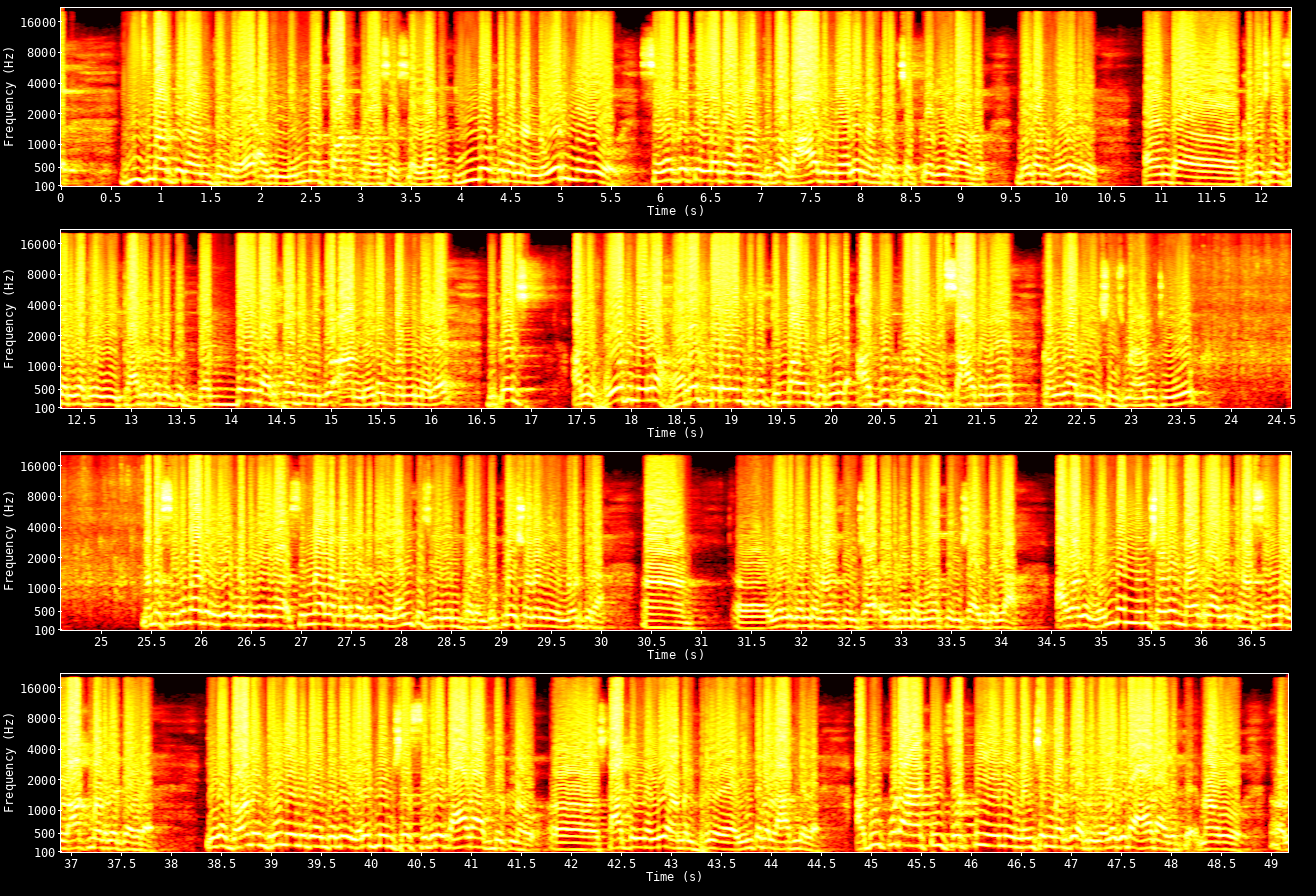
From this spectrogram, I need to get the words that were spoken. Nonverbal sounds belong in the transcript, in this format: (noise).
ಯೂಸ್ ಮಾಡ್ತೀರಾ ಅಂತಂದ್ರೆ ಅದು ನಿಮ್ಮ ಥಾಟ್ ಪ್ರಾಸೆಸ್ ಅಲ್ಲ. ಅದು ಇನ್ನೊಬ್ಬನನ್ನ ನೋಡಿ ನೀವು ಸೆಳೆತಕ್ಕೆ ಒಳಗಾಗುವಂಥದ್ದು ಅದಾದ ಮೇಲೆ ನಂತರ ಚಕ್ರವ್ಯೂಹ ಅದು ಮೇಡಮ್ ಹೇಳಿದ್ರಿ ಅಂಡ್ ಕಮಿಷನರ್ ಸರ್ಗೆ ಅಥವಾ ಈ ಕಾರ್ಯಕ್ರಮಕ್ಕೆ ದೊಡ್ಡ ಒಂದು ಅರ್ಥ ಬಂದಿದ್ದು ಆ ಮೇಡಮ್ ಬಂದ ಮೇಲೆ. ಬಿಕಾಸ್ ಅಲ್ಲಿ ಹೋದ ಮೇಲೆ ಹೊರಗೆ ಬರುವಂಥದ್ದು ತುಂಬಾ ಇಂಪಾರ್ಟೆಂಟ್ ಅದು ಕೂಡ ಒಂದು ಸಾಧನೆ. ಕಂಗ್ರಾಚುಲೇಷನ್ಸ್ ಮ್ಯಾಮ್ ಟು ಯು ನಮ್ಮ ಸಿನಿಮಾದಲ್ಲಿ ನಮಗೆ ಈಗ ಸಿನಿಮಾ ಎಲ್ಲ ಮಾಡಬೇಕಾದ್ರೆ length is very important book ಮೈ ಶೋನಲ್ಲಿ ನೀವು ನೋಡ್ತೀರಾ? ಎರಡು ಗಂಟೆ ನಾಲ್ಕು ನಿಮಿಷ, ಎರಡು ಗಂಟೆ ಮೂವತ್ತು ನಿಮಿಷ ಇದೆಲ್ಲ. ಆವಾಗ ಒಂದೊಂದು ನಿಮಿಷನೂ ಮ್ಯಾಟ್ರ್ ಆಗುತ್ತೆ, ನಾವು ಸಿನಿಮಾ ಲಾಕ್ ಮಾಡ್ಬೇಕಾದ್ರೆ. ಈಗ ಗವರ್ಮೆಂಟ್ ರೂಲ್ ಏನಿದೆ ಅಂತಂದ್ರೆ ಎರಡು ನಿಮಿಷ ಸಿಗರೇಟ್ ಆಡ್ ಆಗ್ಬೇಕು ನಾವು. ಸ್ಟಾರ್ಟಿಂಗ್ ಅಲ್ಲಿ ಆಮೇಲೆ ಇಂಟರ್ವಲ್ ಆದ್ಮೇಲೆ. ಅದು ಕೂಡ ಆ ಟೂ ಫೋರ್ಟಿ ಏನು ಮೆನ್ಷನ್ ಮಾಡ್ತೀವಿ, ಅದ್ರ ಒಳಗಡೆ ಆಡ್ ಆಗುತ್ತೆ. ನಾವು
